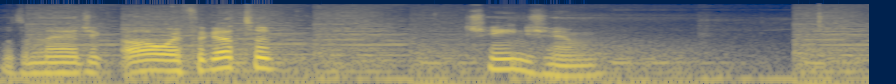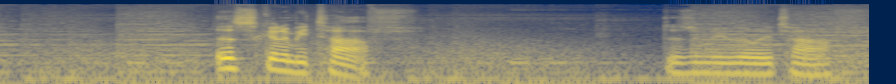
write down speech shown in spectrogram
With a magic. Oh, I forgot to change him. This is gonna be tough. This is gonna be really tough.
